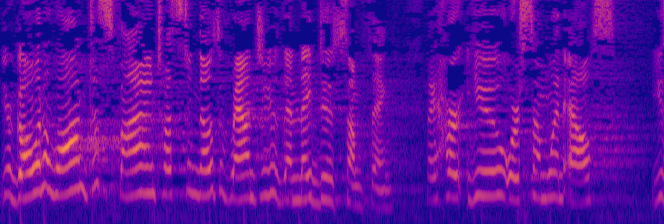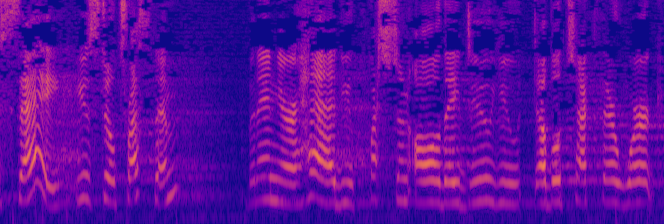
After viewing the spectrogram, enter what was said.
You're going along just fine, trusting those around you, then they do something. They hurt you or someone else. You say you still trust them, but in your head, you question all they do, you double check their work,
